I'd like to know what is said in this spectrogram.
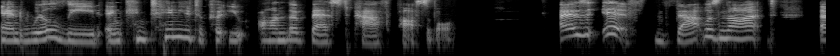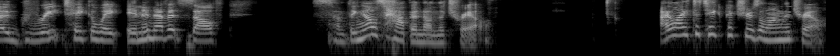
and will lead and continue to put you on the best path possible. As if that was not a great takeaway in and of itself, something else happened on the trail. I like to take pictures along the trail.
